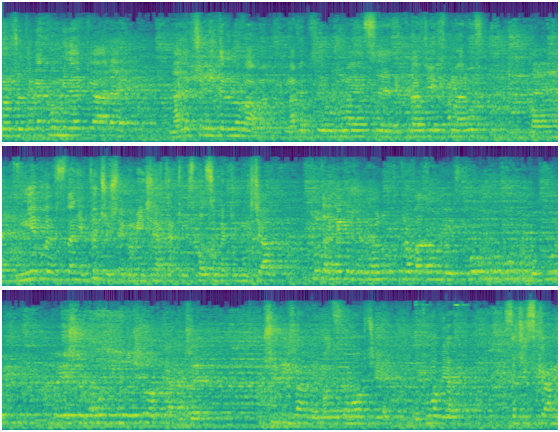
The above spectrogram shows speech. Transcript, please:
Powiem wam, że taka kombinerka, ale najlepsze nie trenowałem. Nawet używając e, prawdziwych kamerów, e, nie byłem w stanie wyczuć tego mięśnia w taki sposób, jaki bym chciał. Tutaj wiemy, że ten ruch prowadzony jest po łuku, łuku, do góry, to jeszcze zachodzimy do środka, także przybliżamy mocno łokcie do głowia, zaciskamy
